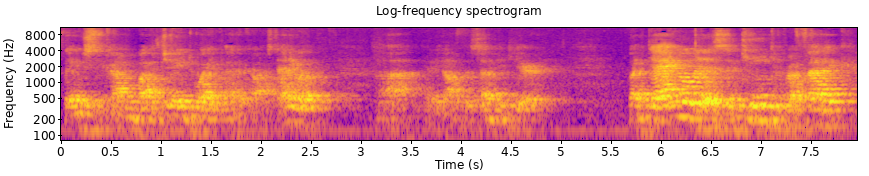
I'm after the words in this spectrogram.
Things to Come by J. Dwight Pentecost. Anyway, uh, getting off the subject here. But Daniel is the key to prophetic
